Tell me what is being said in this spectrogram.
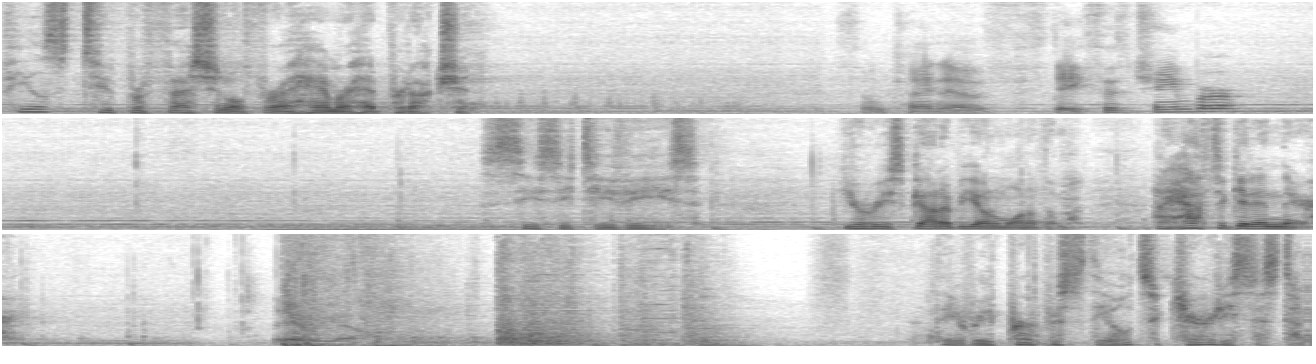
Feels too professional for a Hammerhead production. Some kind of stasis chamber. CCTVs. Yuri's gotta be on one of them. I have to get in there. There we go. They repurposed the old security system.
